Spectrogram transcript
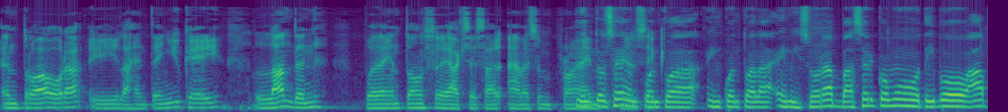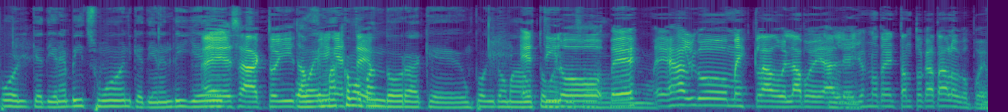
entró ahora y la gente en UK, London, pueden entonces accesar Amazon Prime. Entonces, en Music. cuanto a en cuanto a las emisoras, va a ser como tipo Apple, que tiene Beats One, que tienen DJ. Exacto, y o también es más como este- Pandora, que un poquito más estilo es, como- es algo mezclado verdad pues al Ok. ellos no tener tanto catálogo pues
